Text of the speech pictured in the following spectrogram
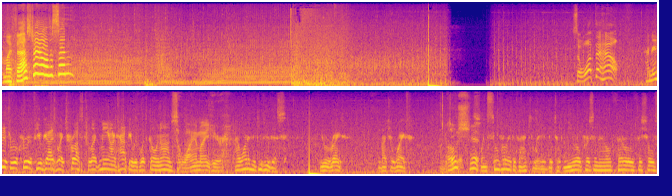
Am I faster all of a sudden? So what the hell? I managed to recruit a few guys who I trust, who like me aren't happy with what's going on. So why am I here? I wanted to give you this. You were right about your wife. Oh shit. When Silver Lake evacuated, they took Nero personnel, federal officials,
